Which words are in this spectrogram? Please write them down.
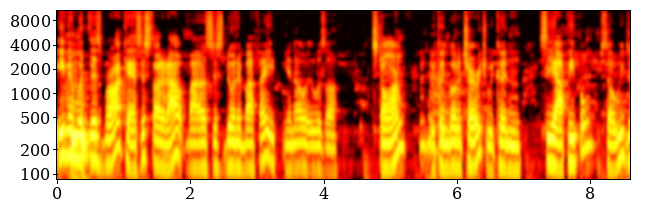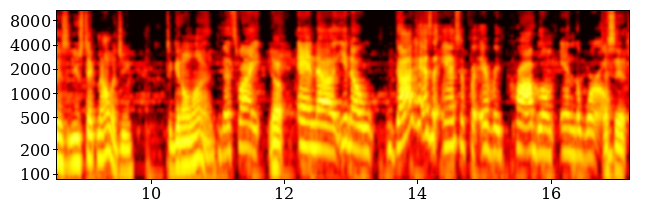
even with this broadcast it started out by us just doing it by faith you know it was a storm. We Mhm. couldn't go to church. We couldn't see our people. So we just used technology to get online. That's right. yep. And uh, you know, God has an answer for every problem in the world. that's it.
